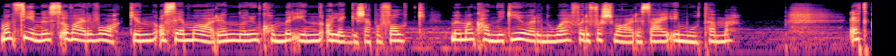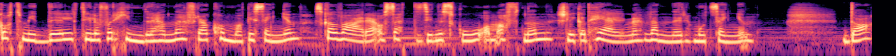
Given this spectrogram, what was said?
Man synes å være våken og se Maren når hun kommer inn og legger seg på folk, men man kan ikke gjøre noe for å forsvare seg imot henne. Et godt middel til å forhindre henne fra å komme opp i sengen skal være å sette sine sko om aftenen slik at hælene vender mot sengen. Da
